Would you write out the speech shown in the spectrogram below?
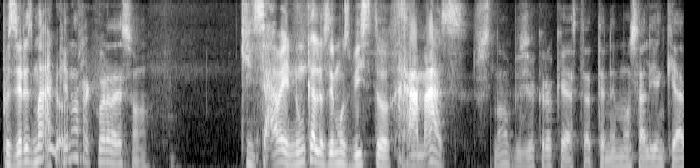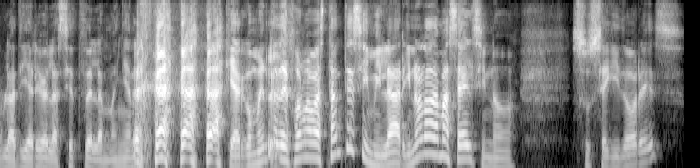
pues eres malo. ¿Qué nos recuerda eso? ¿Quién sabe? Nunca los hemos visto, jamás. Pues no, pues yo creo que hasta tenemos a alguien que habla a diario a las 7 de la mañana, que argumenta de forma bastante similar, y no nada más él, sino sus seguidores.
